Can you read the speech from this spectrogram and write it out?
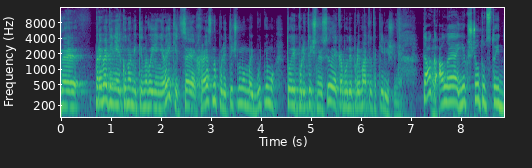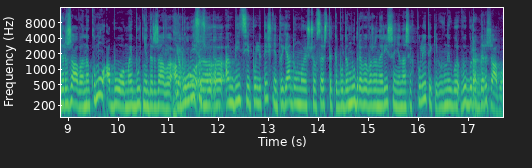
е, переведення економіки на воєнні рейки це хрест на політичному майбутньому тої політичної сили, яка буде приймати такі рішення. Так, але якщо тут стоїть держава на кону, або майбутні держави, Я або е, е, амбіції політичні, то я думаю, що все ж таки буде мудре виважене рішення наших політиків. і Вони виберуть державу.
